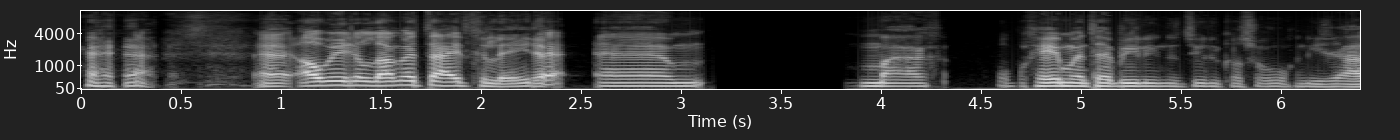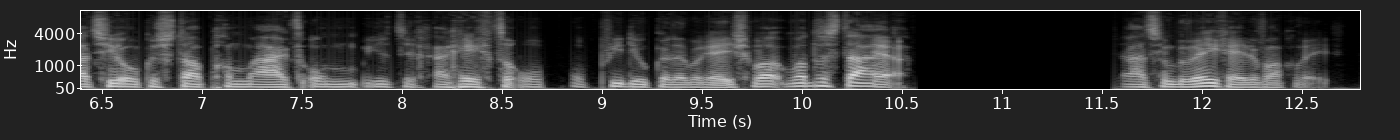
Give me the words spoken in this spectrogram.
Eh, alweer een lange tijd geleden. Ehm, maar op een gegeven moment hebben jullie natuurlijk als organisatie ook een stap gemaakt om je te gaan richten op, op videocollaboration. Wat, wat is daar Ja. organisatie en beweegheden van geweest?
